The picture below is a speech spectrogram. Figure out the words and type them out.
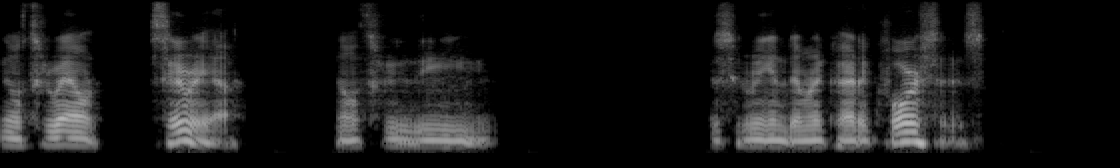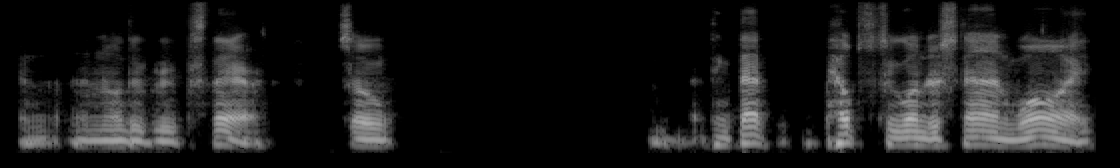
you know, throughout Syria, you know, through the, the Syrian Democratic Forces. And, and other groups there. So I think that helps to understand why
